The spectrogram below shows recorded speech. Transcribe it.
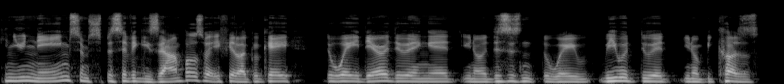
can you name some specific examples where you feel like, okay, the way they're doing it, you know, this isn't the way we would do it, you know, because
